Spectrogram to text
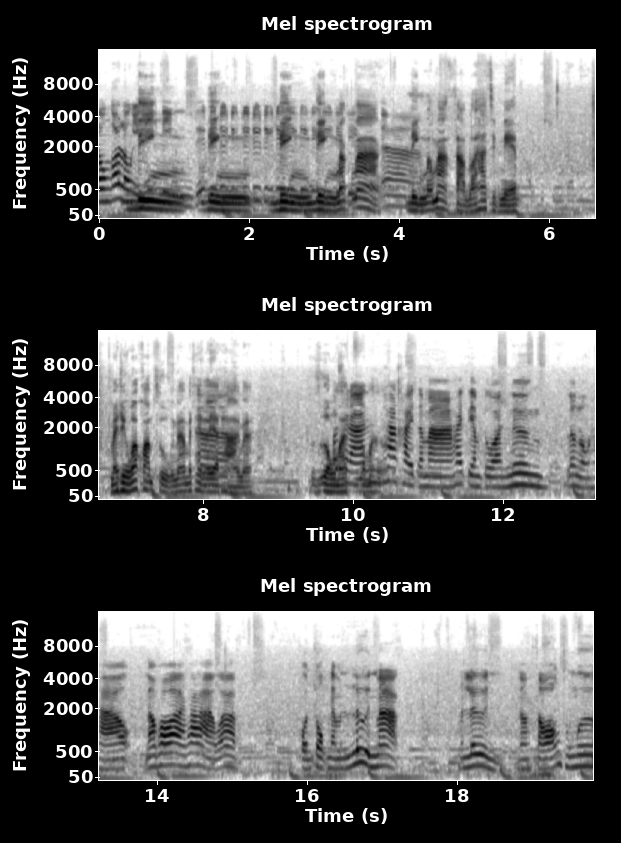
ลงก็ลงอย่างดิ่งนี้ดิ่งดิ่งดิ่งมากอ่ๆ ดิ่งมาก ๆ 350 เมตร หมายถึงว่าความสูงนะ ไม่ใช่ระยะทางนะ ลงเพมาราะฉะนั้นลงมา ถ้าใครจะมาให้เตรียมตัวหนึ่งเรื่องรองเท้าเนาะเพราะว่าถ้าหากว่า ฝนตกเนี่ยมันลื่นมาก มันลื่นเนาะสองถุงมือ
